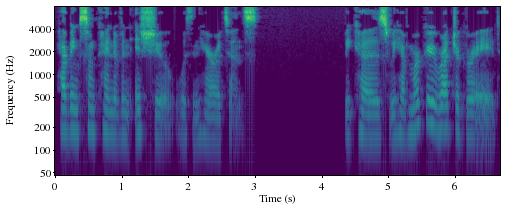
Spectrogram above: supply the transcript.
having some kind of an issue with inheritance because we have Mercury retrograde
